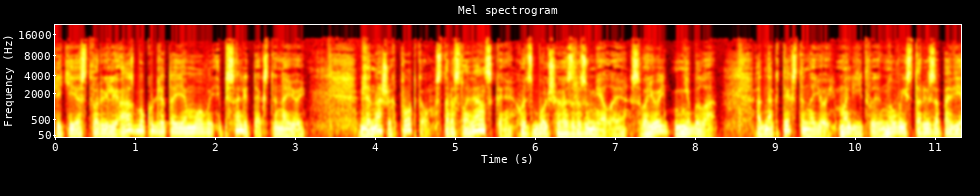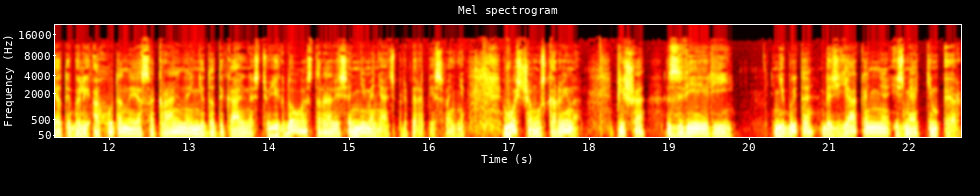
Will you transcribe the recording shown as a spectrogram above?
якія стварылі азбуку для тае мовы і пісалі тэксты на ёй. Для нашых продкаў стараславянская, хоць збольшага зразумелая, сваёй не была. Аднак тэксты на ёй малітвы новы і стары запаветы былі ахутаныя сакральнай недатыкальнасцю. Іх доўга стараліся не мяняць пры перапісванні. Вось чаму скарына піша звері нібыта без якання і з мяккім р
